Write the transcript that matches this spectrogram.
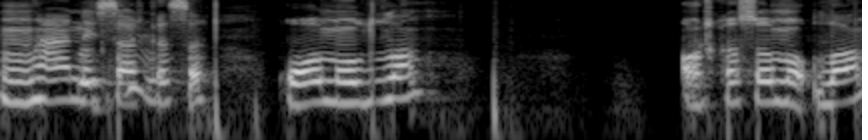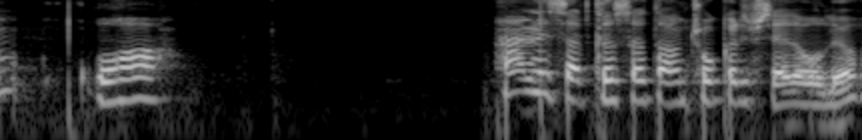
Her neyse arkadaşlar. Oha ne oldu lan? Arkadaşlar ne oldu lan? Oha. Her neyse arkadaşlar tamam çok garip şeyler oluyor.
